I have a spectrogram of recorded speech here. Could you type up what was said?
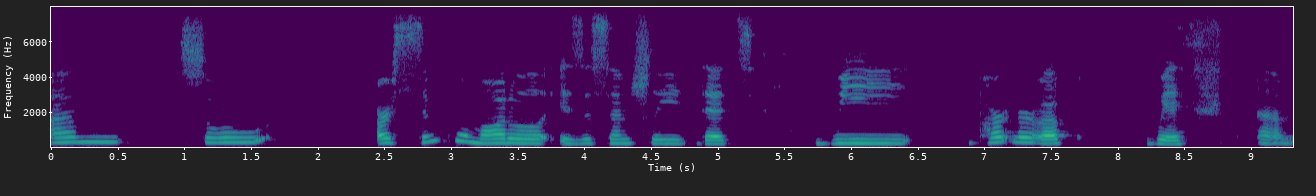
Um. So, our simple model is essentially that we partner up with um,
